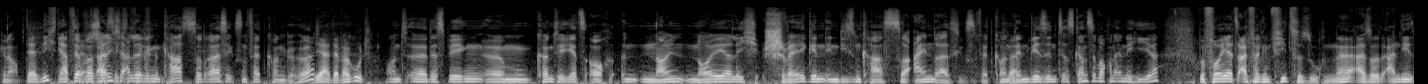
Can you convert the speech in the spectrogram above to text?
Genau. Der nicht Ihr habt ja wahrscheinlich 30. alle den. Cast zur 30. FedCon gehört. Ja, der war gut. Und äh, deswegen ähm, könnt ihr jetzt auch neu, neuerlich schwelgen in diesem Cast zur 31. FedCon, Klar. denn wir sind das ganze Wochenende hier. Bevor ihr jetzt anfangt, im Feed zu suchen, ne? Also Andi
